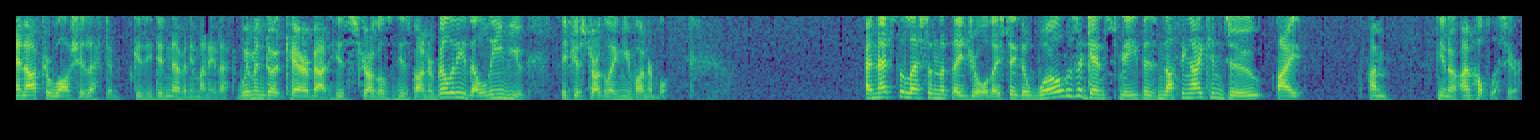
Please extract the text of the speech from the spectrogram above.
and after a while she left him because he didn't have any money left. Women don't care about his struggles and his vulnerability. They'll leave you if you're struggling you're vulnerable. And that's the lesson that they draw. They say the world is against me. There's nothing I can do. I, I'm, you know, I'm helpless here.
